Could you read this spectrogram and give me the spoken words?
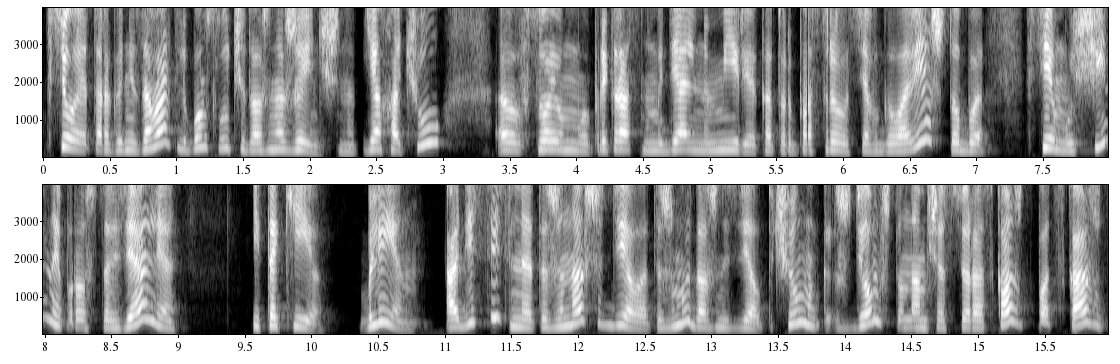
все это организовать в любом случае должна женщина. Я хочу э, в своем прекрасном идеальном мире, который построил себя в голове, чтобы все мужчины просто взяли и такие, Блин, а действительно, это же наше дело, это же мы должны сделать. Почему мы ждем, что нам сейчас все расскажут, подскажут,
